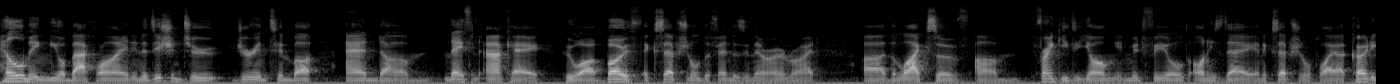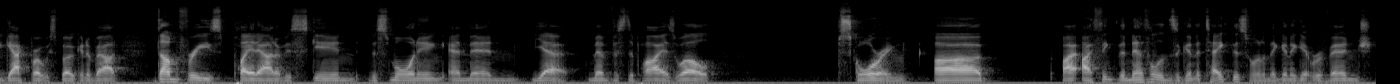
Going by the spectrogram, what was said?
helming your back line, in addition to Jurrien Timber and um, Nathan Ake, who are both exceptional defenders in their own right, uh, the likes of um, Frenkie de Jong in midfield on his day, an exceptional player. Cody Gakpo was spoken about. Dumfries played out of his skin this morning, and then yeah, Memphis Depay as well, scoring. Uh, I I think the Netherlands are going to take this one, and they're going to get revenge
